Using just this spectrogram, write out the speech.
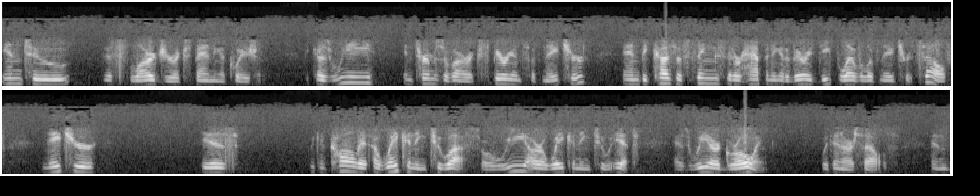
into this larger expanding equation. Because we, in terms of our experience of nature, and because of things that are happening at a very deep level of nature itself, nature is, we can call it awakening to us, or we are awakening to it as we are growing within ourselves. And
